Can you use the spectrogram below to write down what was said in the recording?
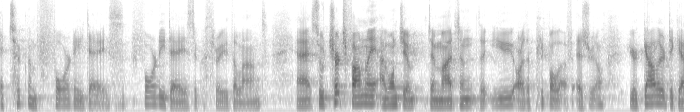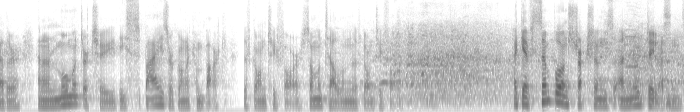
it took them 40 days, 40 days to go through the land. Uh, so, church family, I want you to imagine that you are the people of Israel. You're gathered together, and in a moment or two, these spies are going to come back. They've gone too far. Someone tell them they've gone too far. I give simple instructions, and nobody listens.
